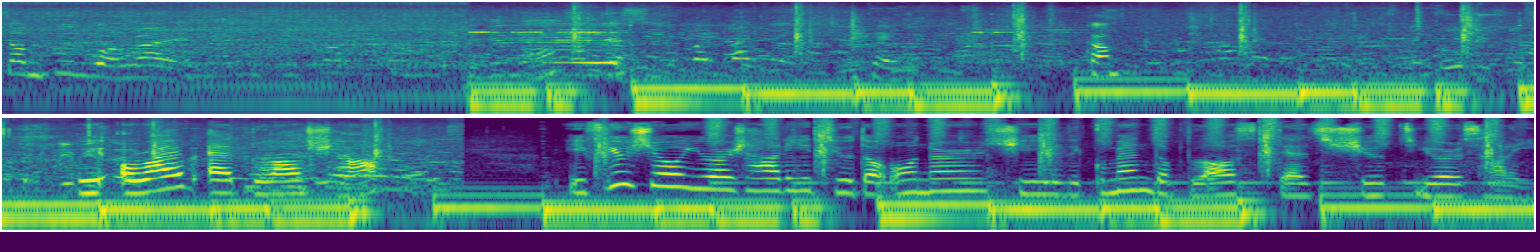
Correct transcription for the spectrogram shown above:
some good one, right? Come. We arrive at blouse shop. If you show your sari to the owner, she recommend the blouse that suits your sari.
